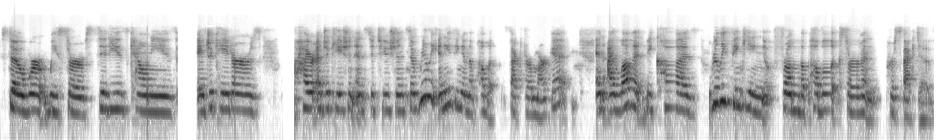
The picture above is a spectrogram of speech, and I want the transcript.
So we're we serve cities, counties, educators, higher education institutions. So, really anything in the public sector market. And I love it because really thinking from the public servant perspective.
